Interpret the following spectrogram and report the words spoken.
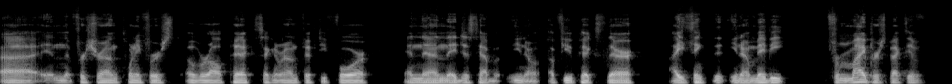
uh, in the first round, 21st overall pick, second round, 54, and then they just have you know a few picks there. I think that you know maybe from my perspective,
